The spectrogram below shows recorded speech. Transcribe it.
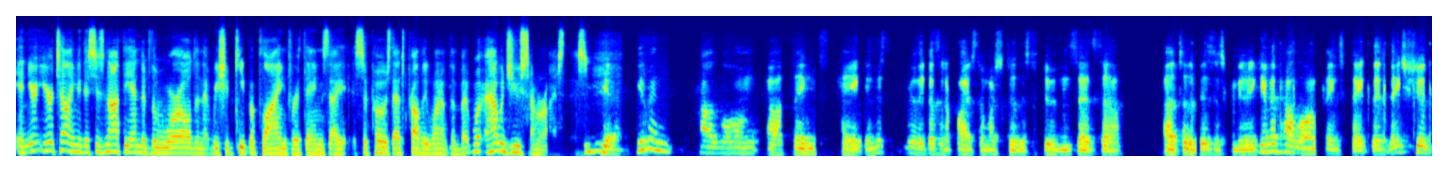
and you're you're telling me this is not the end of the world and that we should keep applying for things. I suppose that's probably one of them. But what, how would you summarize this? Yeah, given how long uh, things take, and this really doesn't apply so much to the students as uh, uh, to the business community. Given how long things take, they, they should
